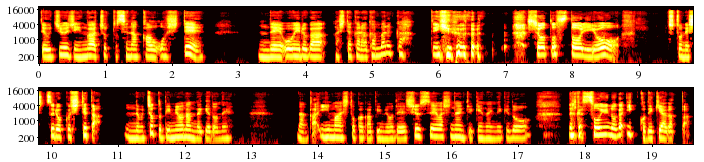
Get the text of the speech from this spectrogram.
で、宇宙人がちょっと背中を押して、んで、OL が明日から頑張るかっていう ショートストーリーを、ちょっとね、出力してた。でもちょっと微妙なんだけどね。なんか言い回しとかが微妙で修正はしないといけないんだけど、なんかそういうのが一個出来上がった。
